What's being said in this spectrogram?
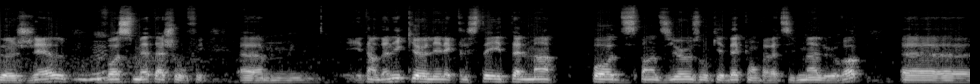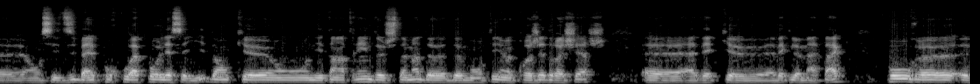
de gel, mm-hmm. va se mettre à chauffer. étant donné que l'électricité est tellement pas dispendieuse au Québec comparativement à l'Europe, on s'est dit ben pourquoi pas l'essayer. Donc on est en train de justement de, de monter un projet de recherche avec avec le MAPAC pour euh,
